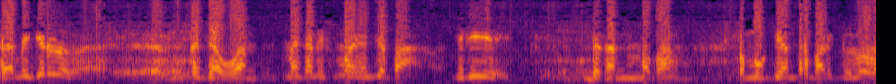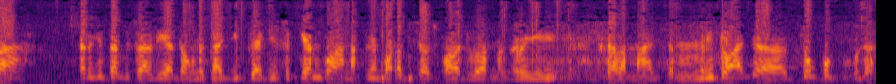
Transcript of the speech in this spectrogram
Saya pikir eh, kejauhan mekanisme aja, Pak. Jadi dengan apa? Pembuktian terbalik dulu lah. Kan kita bisa lihat dong dengan gaji sekian kok anaknya pada bisa sekolah di luar negeri segala macam. Itu aja cukup udah.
